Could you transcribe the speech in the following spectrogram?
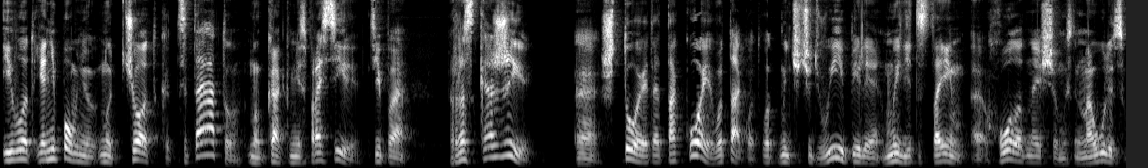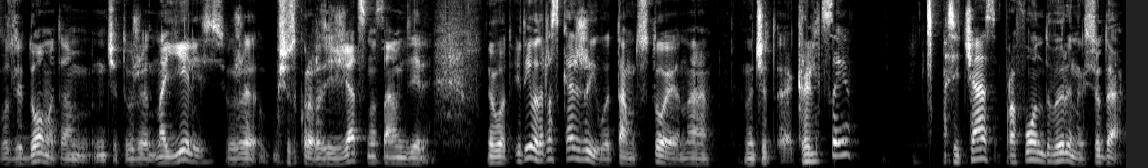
И вот я не помню, ну, четко цитату, ну, как мне спросили, типа, расскажи, что это такое, вот так вот, вот мы чуть-чуть выпили, мы где-то стоим, э, холодно еще, мы стоим на улице возле дома, там, значит, уже наелись, уже еще скоро разъезжаться на самом деле. Вот. И ты вот расскажи, вот там, стоя на значит, э, крыльце, сейчас про фондовый рынок сюда.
